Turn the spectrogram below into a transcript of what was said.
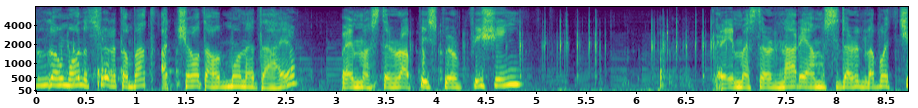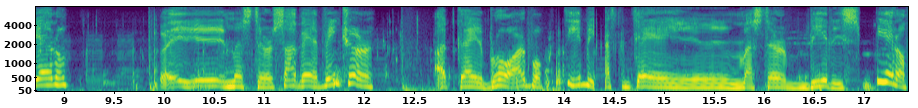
Hello muna sir tabat at shoutout muna tayo. Kay Master Rappi Spear Fishing. Kay Master Nari Amsterdam Labatiero kay Mr. Saga Adventure. At kay Bro Arbo TV at kay Master Biris Biro.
